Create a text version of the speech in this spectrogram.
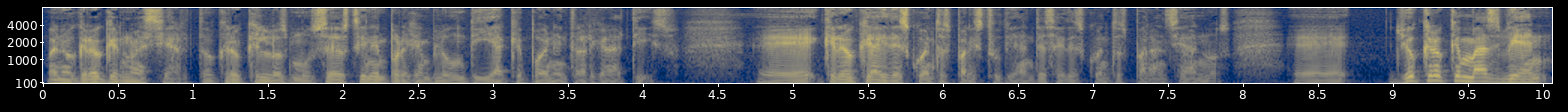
Bueno, creo que no es cierto. Creo que los museos tienen, por ejemplo, un día que pueden entrar gratis. Eh, creo que hay descuentos para estudiantes, hay descuentos para ancianos. Eh, yo creo que más bien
